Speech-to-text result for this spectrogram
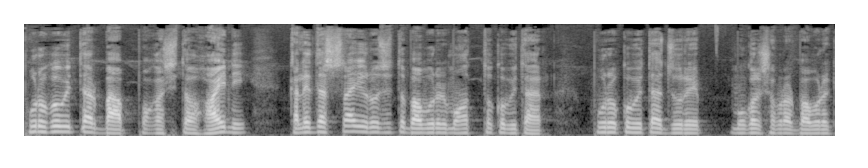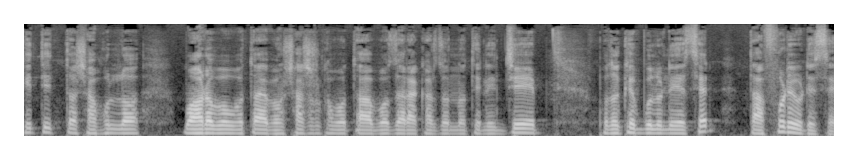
পুরো কবিতার বাপ প্রকাশিত হয়নি। কালিদাস রায় রচিত বাবুরের মহত্ব কবিতার পুরো কবিতা জুড়ে মুঘল সম্রাট বাবরের কৃতিত্ব, সাফল্য, মহানুভবতা এবং শাসন ক্ষমতা বজায় রাখার জন্য তিনি যে পদক্ষেপগুলো নিয়েছেন তা ফুটে উঠেছে।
